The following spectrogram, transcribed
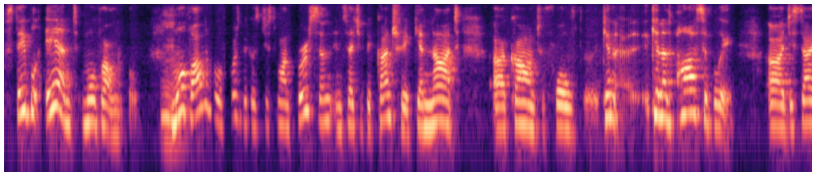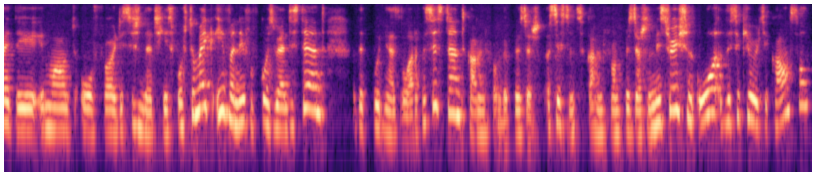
stable and more vulnerable. Mm. More vulnerable, of course, because just one person in such a big country cannot uh, count can cannot possibly uh, decide the amount of uh, decision that he's forced to make, even if, of course, we understand that Putin has a lot of assistants coming from the presidential assistants coming from presidential administration or the Security Council,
